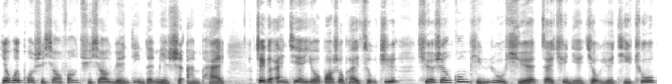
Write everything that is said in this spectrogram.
也会迫使校方取消原定的面试安排。这个案件由保守派组织学生公平入学在去年九月提出。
